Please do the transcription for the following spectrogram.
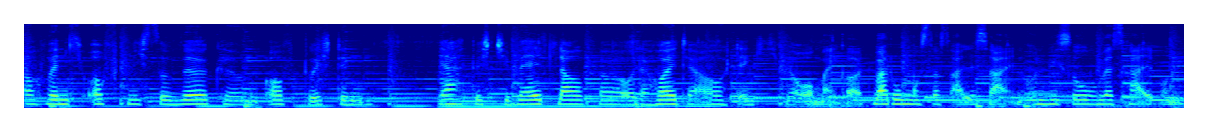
auch wenn ich oft nicht so wirke und oft durch, den, ja, durch die Welt laufe oder heute auch, denke ich mir, oh mein Gott, warum muss das alles sein und wieso und weshalb und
